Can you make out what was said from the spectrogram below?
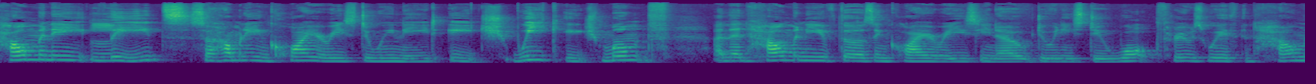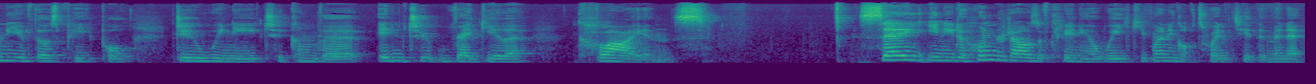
How many leads, so how many inquiries do we need each week, each month, and then how many of those inquiries, you know, do we need to do walkthroughs with, and how many of those people do we need to convert into regular clients? Say you need 100 hours of cleaning a week, you've only got 20 at the minute,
